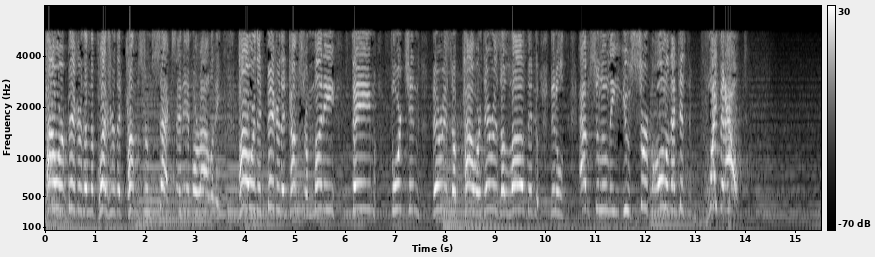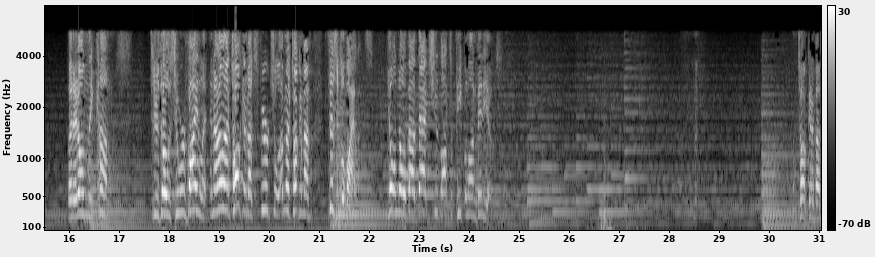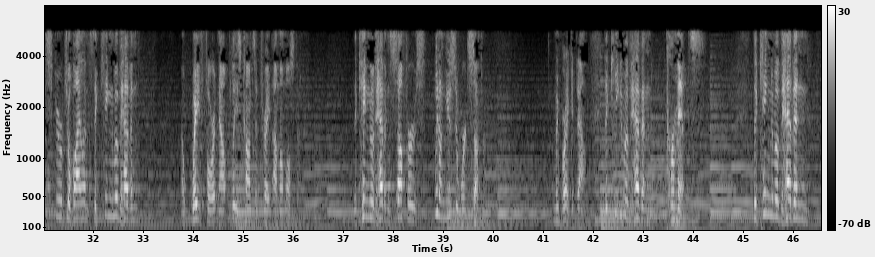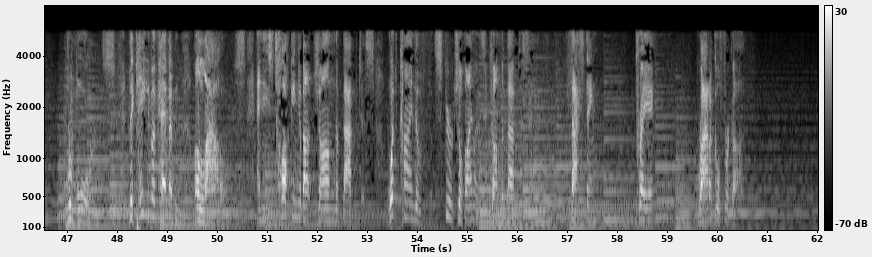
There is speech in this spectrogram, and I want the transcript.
Power bigger than the pleasure that comes from sex and immorality. Power that bigger that comes from money, fame, fortune. There is a power, there is a love that, that'll absolutely usurp all of that, just wipe it out. But it only comes through those who are violent. And I'm not talking about spiritual, I'm not talking about physical violence. Y'all know about that. Shoot lots of people on videos. Talking about spiritual violence, the kingdom of heaven. Now, wait for it now. Please concentrate. I'm almost done. The kingdom of heaven suffers. We don't use the word suffer. Let me break it down. The kingdom of heaven permits. The kingdom of heaven rewards. The kingdom of heaven allows. And he's talking about John the Baptist. What kind of spiritual violence did John the Baptist have? Fasting, praying, radical for God.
